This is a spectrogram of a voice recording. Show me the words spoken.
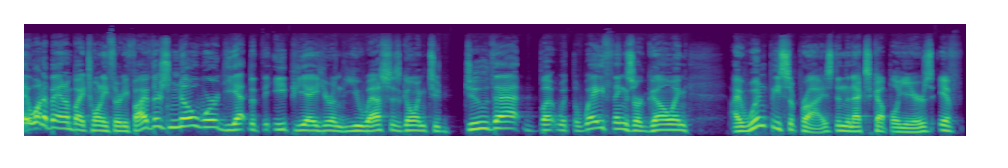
they want to ban them by 2035. There's no word yet that the EPA here in the US is going to do that, but with the way things are going, I wouldn't be surprised in the next couple years if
